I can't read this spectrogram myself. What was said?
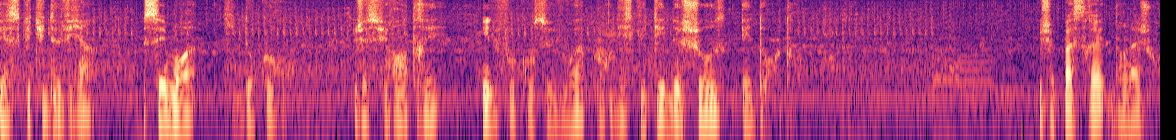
Qu'est-ce que tu deviens? C'est moi, Kidokoro. Je suis rentré, il faut qu'on se voit pour discuter de choses et d'autres. Je passerai dans la journée.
